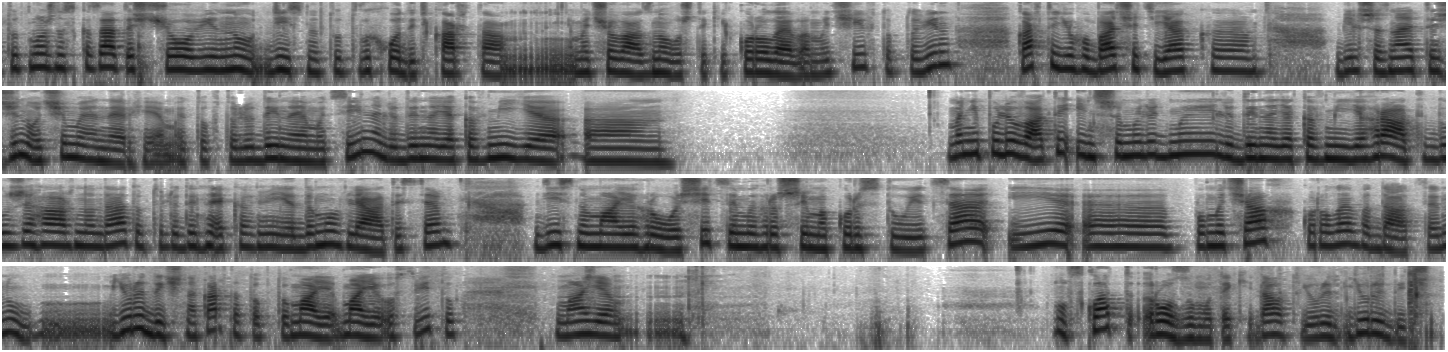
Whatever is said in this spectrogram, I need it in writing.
Тут можна сказати, що він ну, дійсно тут виходить карта мечова, знову ж таки, королева мечів. Тобто він, карти його бачать як е, більше, знаєте, з жіночими енергіями. Тобто людина емоційна, людина, яка вміє. Маніпулювати іншими людьми, людина, яка вміє грати дуже гарно, да? тобто людина, яка вміє домовлятися, дійсно має гроші, цими грошима користується. І е, по мечах королева, да, це ну, юридична карта, тобто має, має освіту, має. Ну, склад розуму такий, да, от юри, юридичний.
